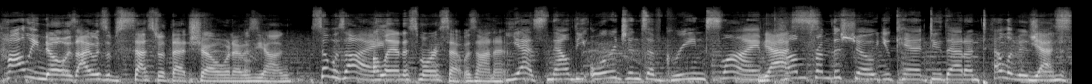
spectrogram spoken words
Holly knows I was obsessed with that show when I was young. So was I. Alanis Morissette was on it. Yes. Now the origins of green slime Yes. come from the show. You can't do that on television. Yes.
